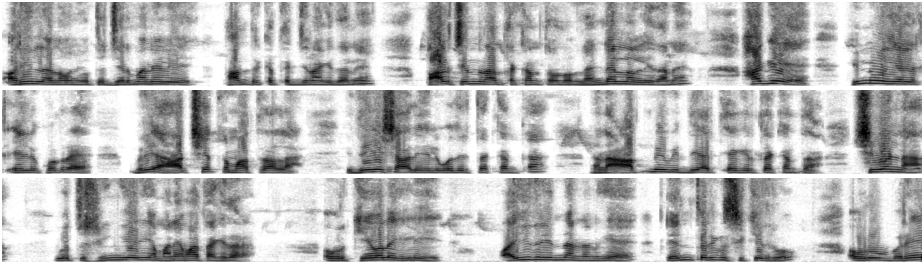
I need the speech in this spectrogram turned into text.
ಅನಿಲ್ ಅನ್ನೋನು ಇವತ್ತು ಜರ್ಮನಿಯಲ್ಲಿ ತಾಂತ್ರಿಕ ತಜ್ಞನಾಗಿದ್ದಾನೆ. ಪಾಲ್ಚಂದ್ರ ಅಂತಕ್ಕಂಥವನು ಲಂಡನ್ನಲ್ಲಿದ್ದಾನೆ. ಹಾಗೆಯೇ ಇನ್ನೂ ಹೇಳಿ ಹೇಳಿಕೊಂಡ್ರೆ ಬರೀ ಆ ಕ್ಷೇತ್ರ ಮಾತ್ರ ಅಲ್ಲ ಇದೇ ಶಾಲೆಯಲ್ಲಿ ಓದಿರ್ತಕ್ಕಂಥ ನನ್ನ ಆತ್ಮೀಯ ವಿದ್ಯಾರ್ಥಿಯಾಗಿರ್ತಕ್ಕಂಥ ಶಿವಣ್ಣ ಇವತ್ತು ಶೃಂಗೇರಿಯ ಮನೆ ಮಾತಾಗಿದ್ದಾರೆ. ಅವರು ಕೇವಲ ಇಲ್ಲಿ ಐದರಿಂದ ನನಗೆ ಟೆಂತ್ವರೆಗೂ ಸಿಕ್ಕಿದ್ರು. ಅವರು ಬರೇ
